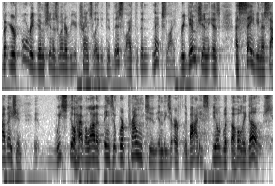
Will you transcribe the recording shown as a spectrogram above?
But your full redemption is whenever you're translated to this life, to the next life. Redemption is a saving, a salvation. We still have a lot of things that we're prone to in these earthly bodies filled with the Holy Ghost.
